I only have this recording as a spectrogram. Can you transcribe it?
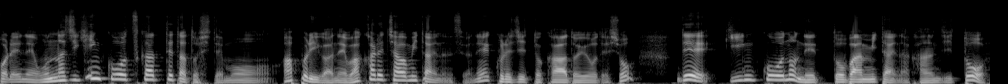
これね、同じ銀行を使ってたとしても、アプリがね、分かれちゃうみたいなんですよね。クレジットカード用でしょ。で、銀行のネット版みたいな感じと、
